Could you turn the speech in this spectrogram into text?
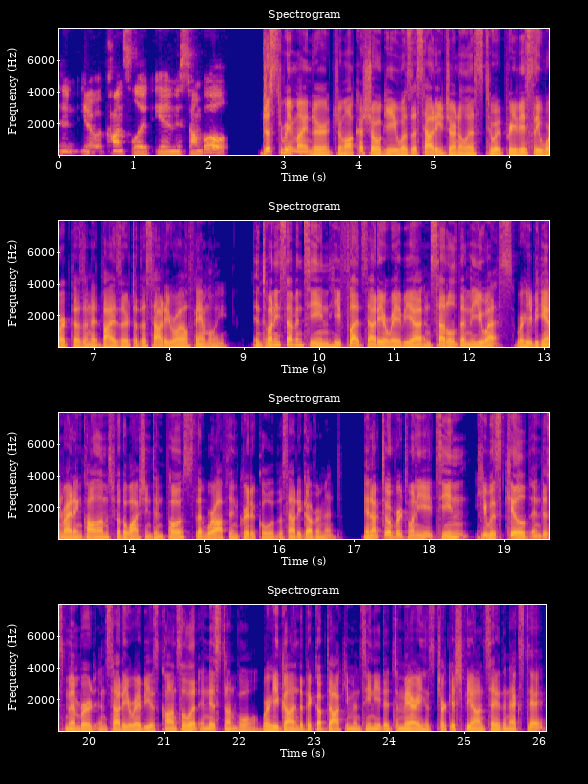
in, you know, a consulate in Istanbul just a reminder Jamal Khashoggi was a Saudi journalist who had previously worked as an advisor to the Saudi royal family. In 2017, he fled Saudi Arabia and settled in the US, where he began writing columns for the Washington Post that were often critical of the Saudi government. In October 2018, he was killed and dismembered in Saudi Arabia's consulate in Istanbul, where he'd gone to pick up documents he needed to marry his Turkish fiancée the next day.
